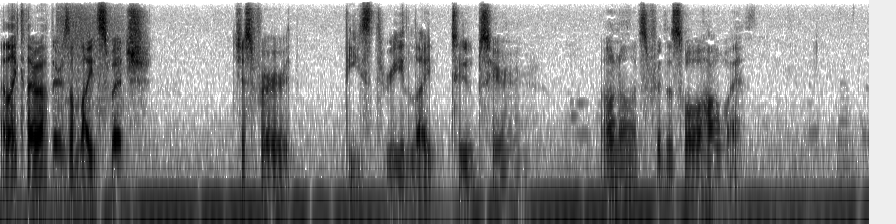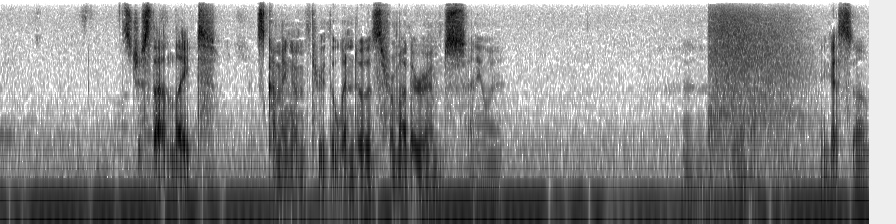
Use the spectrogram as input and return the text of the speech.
I like that there's a light switch just for these three light tubes here. Oh no, it's for this whole hallway. It's just that light is coming in through the windows from other rooms, anyway. Uh, yeah, I guess so.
